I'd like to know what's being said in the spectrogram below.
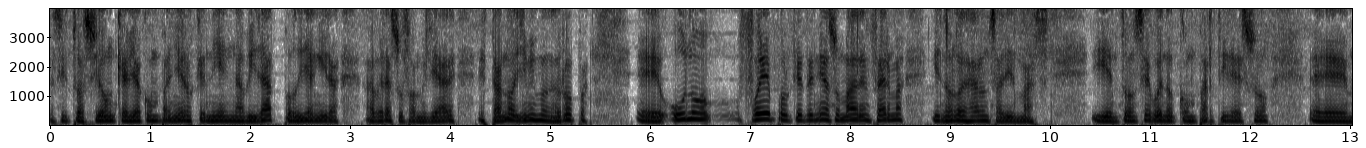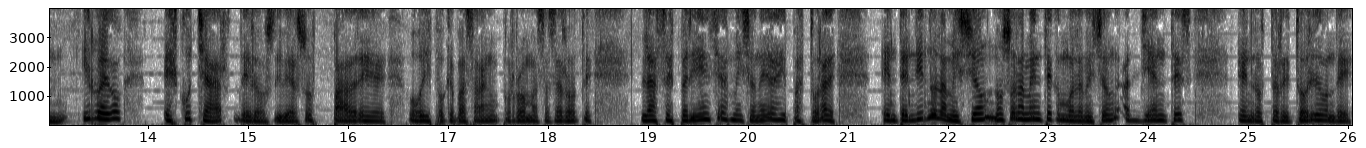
situación que había compañeros que ni en Navidad podían ir a, ver a sus familiares, estando allí mismo en Europa. Eh, uno fue porque tenía su madre enferma y no lo dejaron salir más. Y entonces, bueno, compartir eso. y luego escuchar de los diversos padres obispos que pasaban por Roma, sacerdotes, las experiencias misioneras y pastorales, entendiendo la misión no solamente como la misión adyentes en los territorios donde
